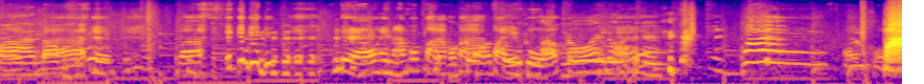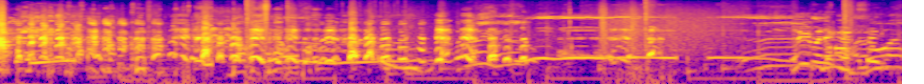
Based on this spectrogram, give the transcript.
มาน้อง มาเดี๋ยวไอ้น้ำก็ปลาปลาไปหัวน้อยหน่อยว้าวปากเฮ้ยมันยังอื่นด้วย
